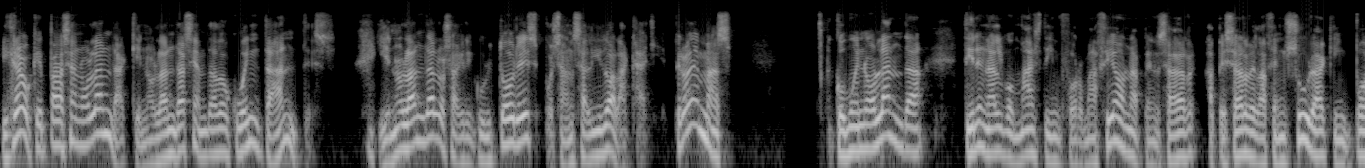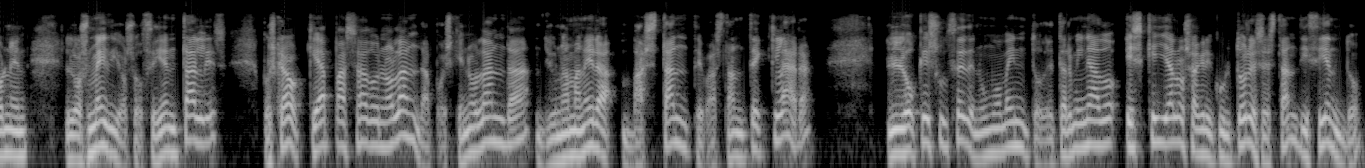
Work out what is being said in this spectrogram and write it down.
Y claro, ¿qué pasa en Holanda? Que en Holanda se han dado cuenta antes. Y en Holanda los agricultores pues han salido a la calle. Pero además, como en Holanda tienen algo más de información a, pensar, a pesar de la censura que imponen los medios occidentales, pues claro, ¿qué ha pasado en Holanda? Pues que en Holanda, de una manera bastante, bastante clara, lo que sucede en un momento determinado es que ya los agricultores están diciendo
